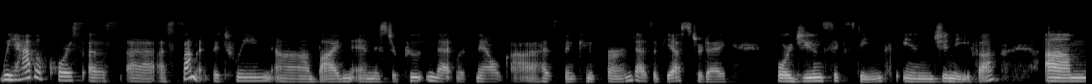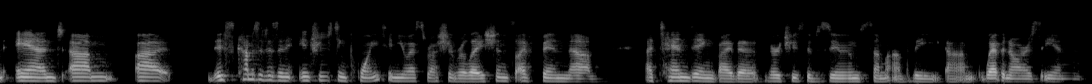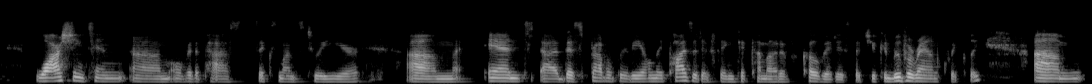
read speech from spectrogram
we have, of course, a, a summit between uh, Biden and Mr. Putin that was now uh, has been confirmed as of yesterday for June 16th in Geneva. Um, and um, uh, this comes as an interesting point in US Russia relations. I've been um, attending by the virtues of Zoom some of the um, webinars in Washington um, over the past six months to a year. Um, and uh, that's probably the only positive thing to come out of COVID is that you can move around quickly. Um,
